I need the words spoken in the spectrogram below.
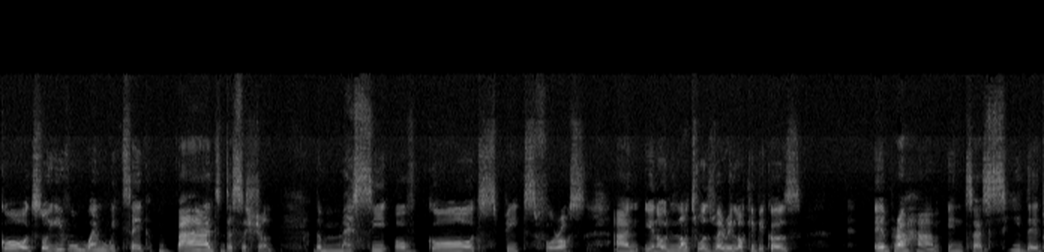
god so even when we take bad decision the mercy of God speaks for us. And, you know, Lot was very lucky because Abraham interceded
